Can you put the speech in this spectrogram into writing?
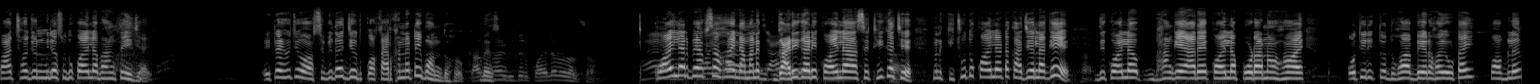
পাঁচ ছজন মিলে শুধু কয়লা ভাঙতেই যায়। এটাই হচ্ছে অসুবিধা যে কারখানাটাই বন্ধ হোক কয়লার ব্যবসা হয় না মানে গাড়ি গাড়ি কয়লা আসে ঠিক আছে। মানে কিছু তো কয়লাটা কাজে লাগে। যে কয়লা ভাঙে আরে কয়লা পোড়ানো হয় অতিরিক্ত ধোঁয়া বের হয় ওটাই প্রবলেম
